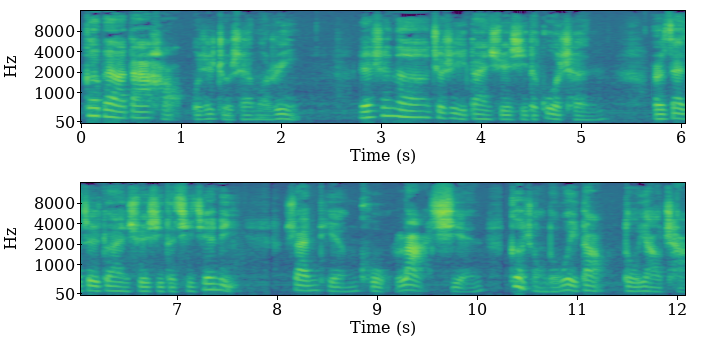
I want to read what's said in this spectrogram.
各位朋友，大家好，我是主持人 Marine。人生呢，就是一段学习的过程，而在这段学习的期间里，酸甜苦辣咸各种的味道都要尝。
